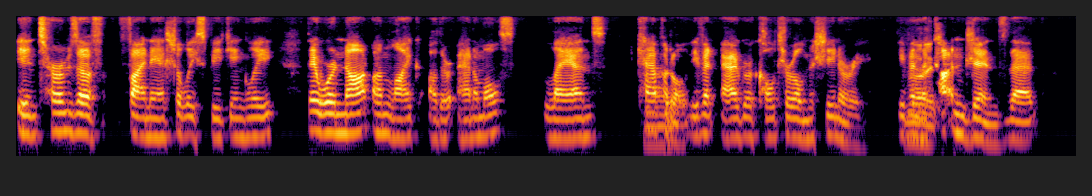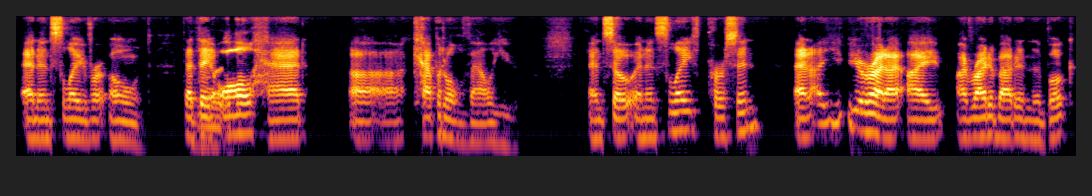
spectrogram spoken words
in terms of financially speakingly, they were not unlike other animals, lands, capital, right. even agricultural machinery, even right. the cotton gins that an enslaver owned, that they right. all had uh, capital value. And so an enslaved person, and I, you're right, I, I, I write about it in the book,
